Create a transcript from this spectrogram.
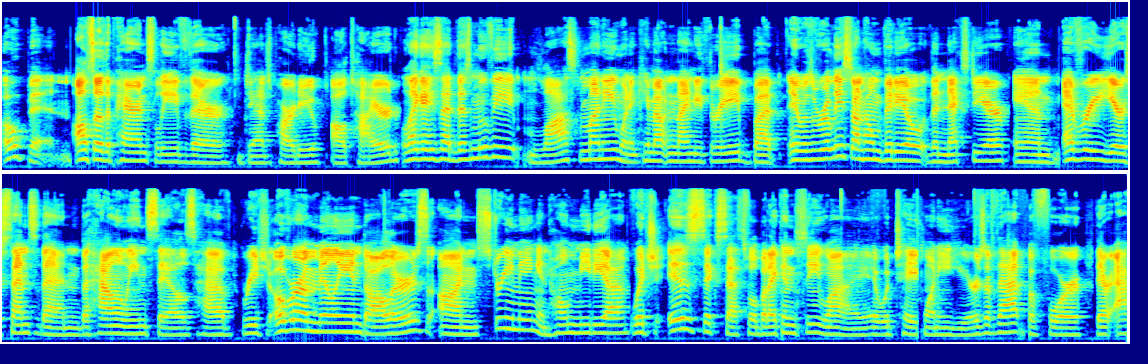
open. Also, the parents leave their dance party all tired. Like I said, this movie lost money when it came out in 93, but it was released on home video the next year. And every year since then, the Halloween sales have reached over a million dollars on streaming and home media, which is successful, but I can see why it would take 20 years of that before they're actually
